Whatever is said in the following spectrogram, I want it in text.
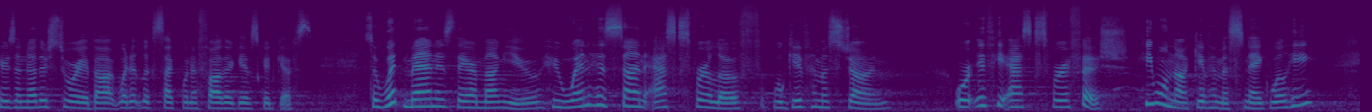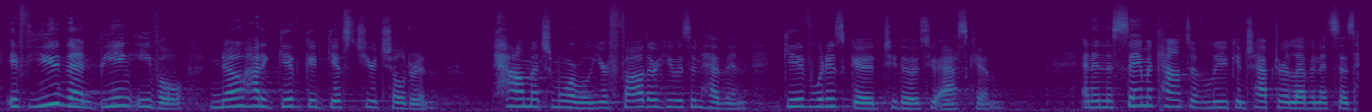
here's another story about what it looks like when a father gives good gifts. So, what man is there among you who, when his son asks for a loaf, will give him a stone? Or if he asks for a fish, he will not give him a snake, will he? If you then, being evil, know how to give good gifts to your children, how much more will your Father who is in heaven give what is good to those who ask him? And in the same account of Luke in chapter 11, it says,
